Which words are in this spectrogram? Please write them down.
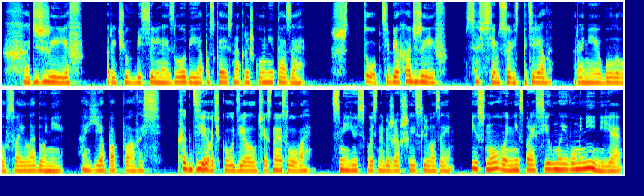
Хаджиев. Рычу в бессильной злобе и опускаюсь на крышку унитаза. «Чтоб тебе, Хаджиев!» Совсем совесть потерял. Роняю голову в свои ладони. А я попалась. Как девочку уделал, честное слово. Смеюсь сквозь набежавшие слезы. И снова не спросил моего мнения.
